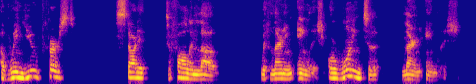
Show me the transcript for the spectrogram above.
of when you first started to fall in love with learning English or wanting to learn English.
